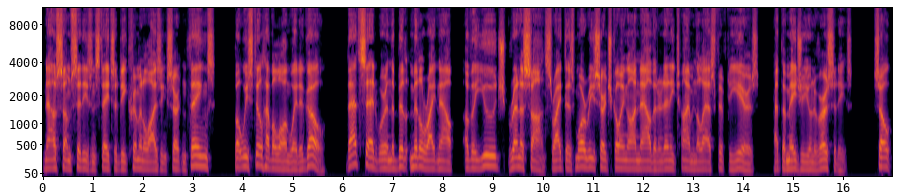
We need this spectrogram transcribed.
Now, some cities and states are decriminalizing certain things, but we still have a long way to go. That said, we're in the middle right now of a huge renaissance, right? There's more research going on now than at any time in the last 50 years at the major universities. So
